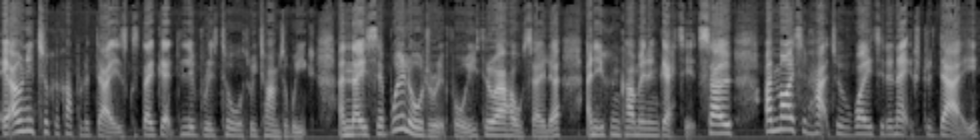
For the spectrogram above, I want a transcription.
It only took a couple of days because they get deliveries two or three times a week. And they said, "We'll order it for you through our wholesaler, and you can come in and get it." So I might have had to have waited an extra day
